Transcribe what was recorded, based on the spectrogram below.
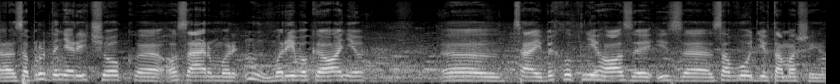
е, забруднення річок, е, озер, мор- ну, морів, океанів, цей, вихлопні гази із е, заводів та машин.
